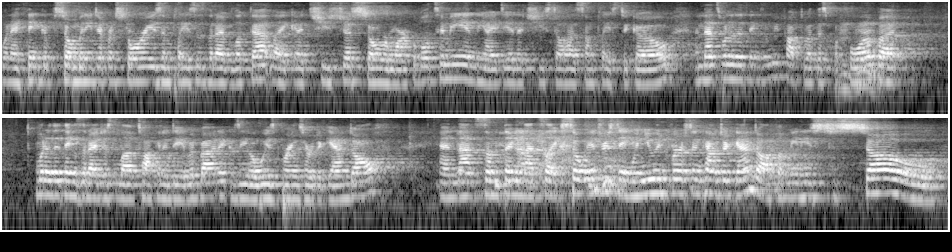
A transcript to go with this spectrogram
when I think of so many different stories and places that I've looked at, like uh, she's just so remarkable to me, and the idea that she still has some place to go, and that's one of the things that we've talked about this before, Mhm. but one of the things that I just love talking to David about it because he always brings her to Gandalf, and that's something that's like so interesting when you first encounter Gandalf. I mean, he's just so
